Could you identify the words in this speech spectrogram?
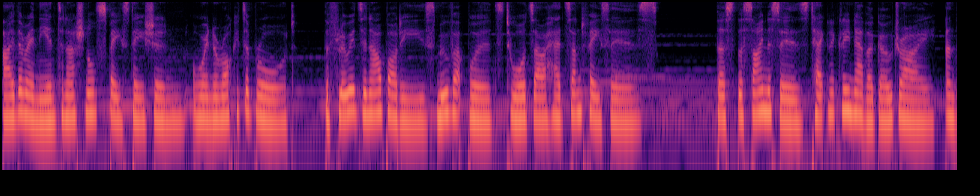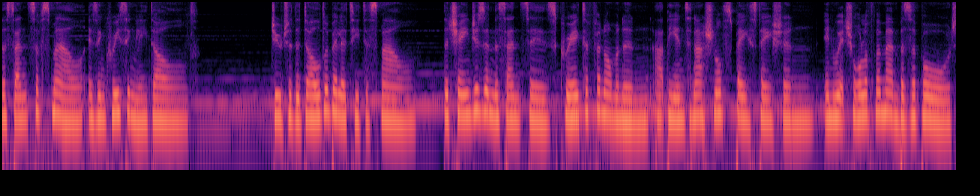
either in the International Space Station or in a rocket abroad, the fluids in our bodies move upwards towards our heads and faces. Thus, the sinuses technically never go dry, and the sense of smell is increasingly dulled. Due to the dulled ability to smell, the changes in the senses create a phenomenon at the International Space Station in which all of the members aboard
